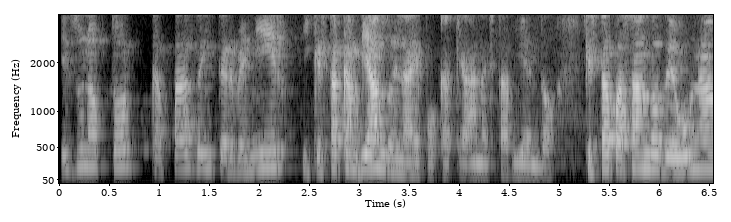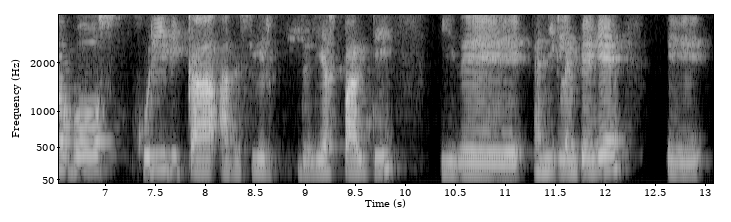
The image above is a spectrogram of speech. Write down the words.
es un autor capaz de intervenir y que está cambiando en la época que Ana está viendo, que está pasando de una voz jurídica a decir de Elías Palti y de Annick Lemperrier, eh,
